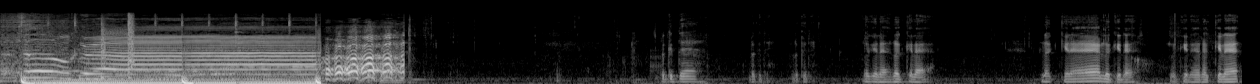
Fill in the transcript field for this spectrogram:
cry. Look at that. Look at that. Look at that. Look at that, look at that. Look at that, look at that. Look at that, look at that.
